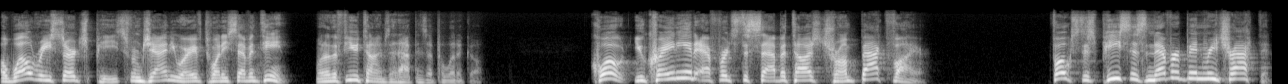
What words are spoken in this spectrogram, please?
A well researched piece from January of 2017, one of the few times that happens at Politico. Quote Ukrainian efforts to sabotage Trump backfire. Folks, this piece has never been retracted.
